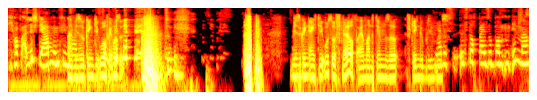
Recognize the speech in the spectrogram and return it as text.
Ich hoffe, alle sterben im Ah, Finale. wieso ging die Uhr auf einmal so... wieso ging eigentlich die Uhr so schnell auf einmal, nachdem sie stehen geblieben ja, ist? das ist doch bei so Bomben immer.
